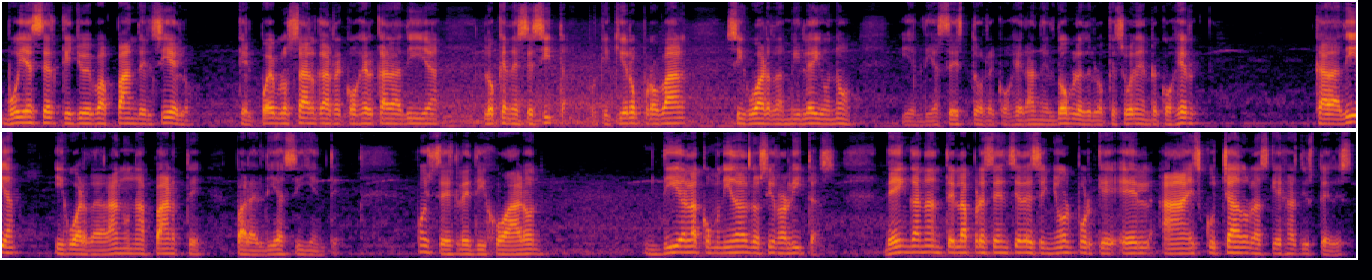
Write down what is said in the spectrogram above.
voy a hacer que llueva pan del cielo, que el pueblo salga a recoger cada día lo que necesita, porque quiero probar si guardan mi ley o no. Y el día sexto recogerán el doble de lo que suelen recoger cada día y guardarán una parte para el día siguiente. Moisés le dijo a Aarón, di a la comunidad de los israelitas, vengan ante la presencia del Señor porque Él ha escuchado las quejas de ustedes.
